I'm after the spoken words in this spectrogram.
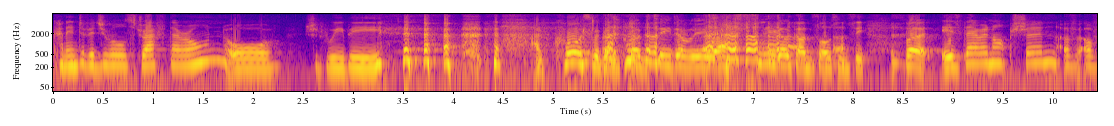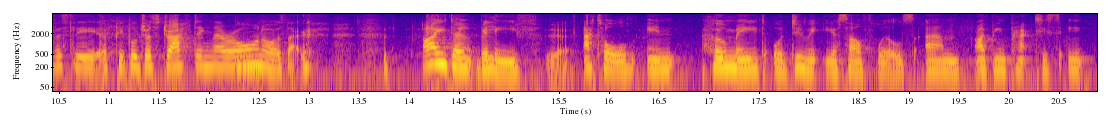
can individuals draft their own, or should we be? of course, we're going to plug TWS legal consultancy, but is there an option of obviously of people just drafting their own, mm. or is that? I don't believe yeah. at all in homemade or do-it-yourself wills. Um, I've been practicing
